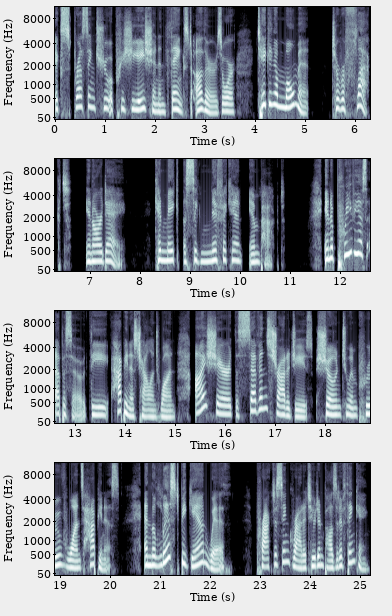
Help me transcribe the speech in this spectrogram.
expressing true appreciation and thanks to others or taking a moment to reflect in our day can make a significant impact. In a previous episode, the happiness challenge one, I shared the seven strategies shown to improve one's happiness. And the list began with practicing gratitude and positive thinking.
